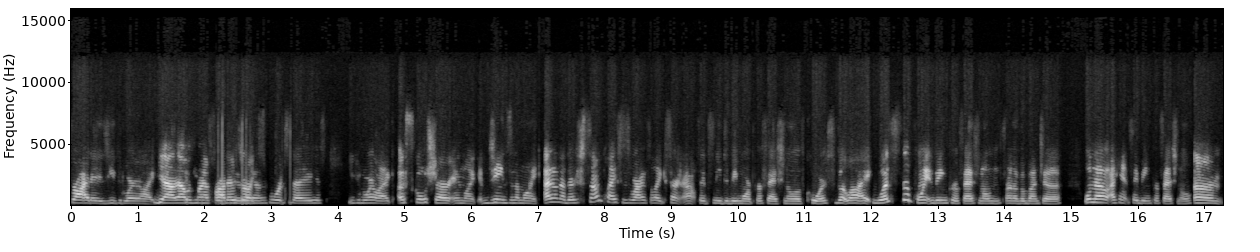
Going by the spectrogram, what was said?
Fridays you could wear like yeah, that was my Fridays too, or like yeah. sports days you can wear like a school shirt and like jeans and I'm like I don't know there's some places where I feel like certain outfits need to be more professional of course but like what's the point in being professional in front of a bunch of well no I can't say being professional um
